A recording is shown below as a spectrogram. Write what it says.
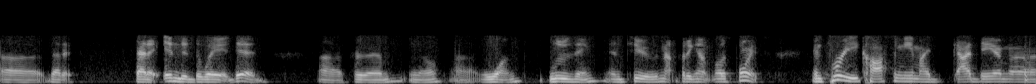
uh, that it that it ended the way it did uh, for them. You know, uh, one losing, and two not putting up most points, and three costing me my goddamn uh,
